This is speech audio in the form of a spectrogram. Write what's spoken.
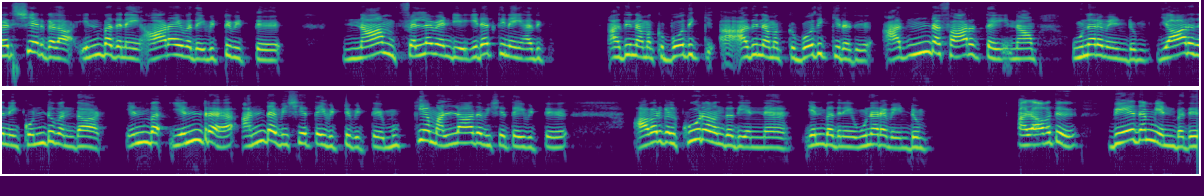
பெர்ஷியர்களா என்பதனை ஆராய்வதை விட்டுவிட்டு நாம் செல்ல வேண்டிய இடத்தினை அது அது நமக்கு போதிக்கு அது நமக்கு போதிக்கிறது. அந்த சாரத்தை நாம் உணர வேண்டும். யார் இதனை கொண்டு வந்தார்? என்ப என்ற அந்த விஷயத்தை விட்டுவிட்டு முக்கியம் அல்லாத விஷயத்தை விட்டு அவர்கள் கூற வந்தது என்ன என்பதனை உணர வேண்டும். அதாவது வேதம் என்பது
